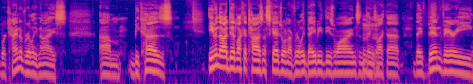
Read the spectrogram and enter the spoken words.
were kind of really nice um, because even though I did like a Tosna schedule and I've really babied these wines and things Mhm. like that, they've been very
